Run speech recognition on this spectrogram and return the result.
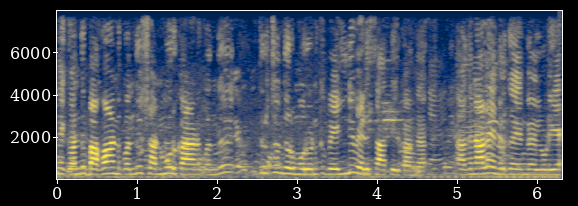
இன்னைக்கு வந்து பகவானுக்கு வந்து சண்முருக்கானுக்கு வந்து திருச்செந்தூர் முருகனுக்கு வெள்ளி வேலி சாத்தியிருக்காங்க. அதனால எங்களுக்கு எங்களுடைய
